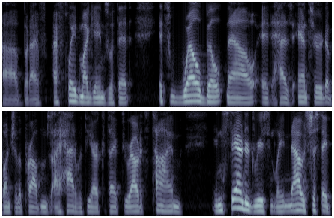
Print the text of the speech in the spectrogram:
uh, but I've I've played my games with it. It's well built now. It has answered a bunch of the problems I had with the archetype throughout its time in standard recently. Now it's just a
